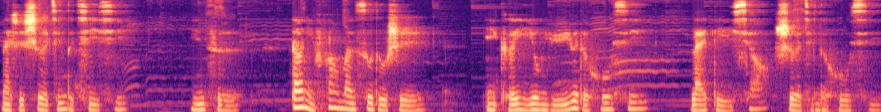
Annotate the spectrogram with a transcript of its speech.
那是射精的气息。因此，当你放慢速度时，你可以用愉悦的呼吸来抵消射精的呼吸。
